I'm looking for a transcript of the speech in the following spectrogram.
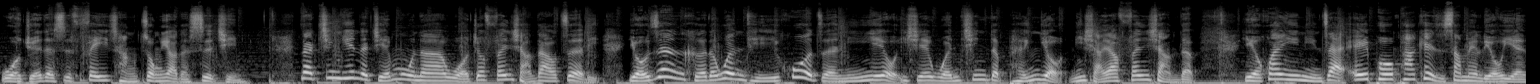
我觉得是非常重要的事情。那今天的节目呢，我就分享到这里。有任何的问题，或者你也有一些文青的朋友，你想要分享的，也欢迎你在 Apple Podcast 上面留言，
